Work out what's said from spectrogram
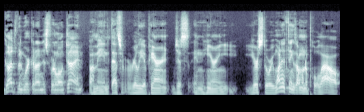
God's been working on this for a long time. I mean, that's really apparent just in hearing your story. One of the things I want to pull out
